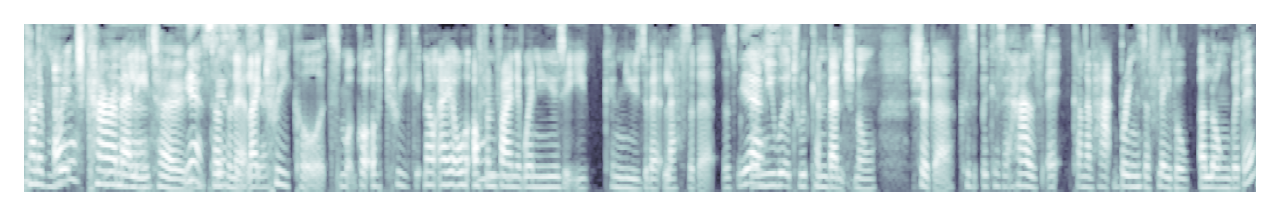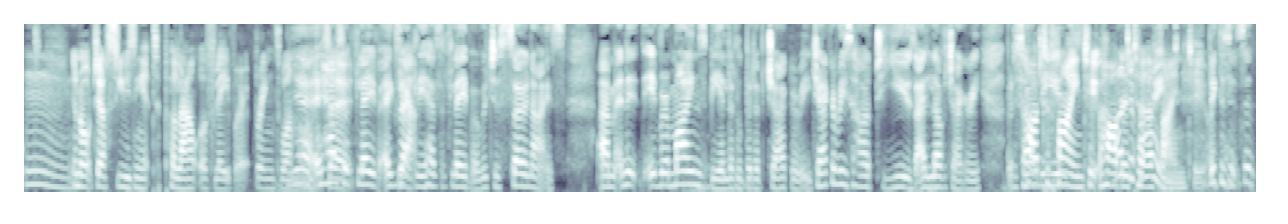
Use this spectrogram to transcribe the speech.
kind of rich Earth, caramelly yeah. tone, Yes, doesn't yes, it? yes, like treacle. It's got a treacle. No, I often find it when you use it, you can use a bit less of it as, than you would with conventional sugar, because because it has it kind of ha- brings a flavour along with it. You're not just using it to pull out a flavour; it brings one. Mm. yeah, on. it has a flavour. Exactly, yeah. it has a flavour, which is so nice. Um, and it, it reminds me a little bit of jaggery. Jaggery's hard to use. I love jaggery, but it's hard, Hard to use. find too- harder to find too, because it's a,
